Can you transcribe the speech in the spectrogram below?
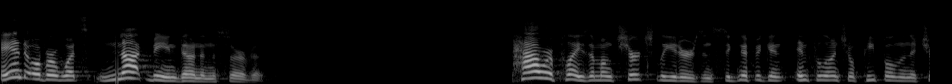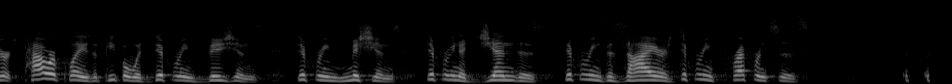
and over what's not being done in the service. Power plays among church leaders and significant influential people in the church. Power plays of people with differing visions, differing missions, differing agendas, differing desires, differing preferences.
